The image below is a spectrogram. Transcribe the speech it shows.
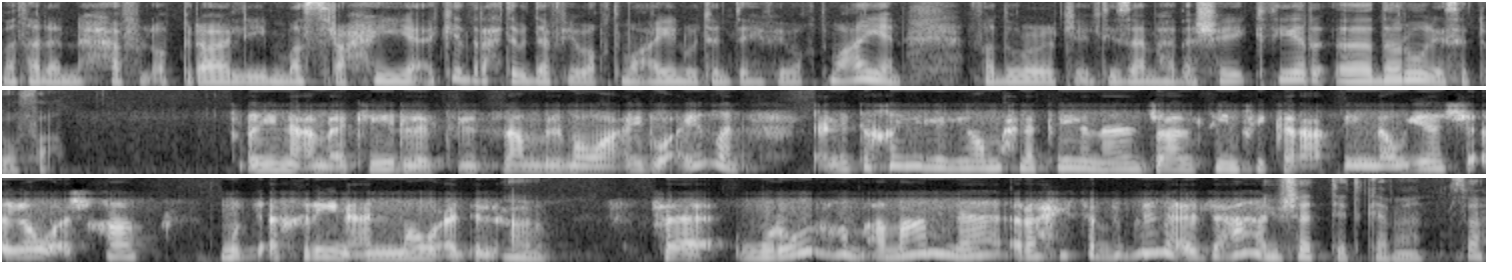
مثلا حفل أوبرالي مسرحية أكيد راح تبدأ في وقت معين وتنتهي في وقت معين. فضرورة الالتزام هذا شيء كثير ضروري ست إي نعم أكيد الالتزام بالمواعيد. وأيضا يعني تخيل اليوم إحنا كلنا جالسين في كراسينا ويا أشخاص متأخرين عن موعد العرض. فمرورهم أمامنا راح يسبب لنا إزعاج. يشتت كمان صح.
